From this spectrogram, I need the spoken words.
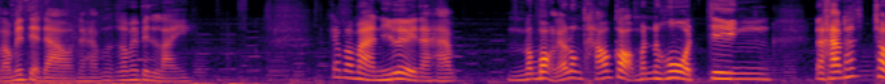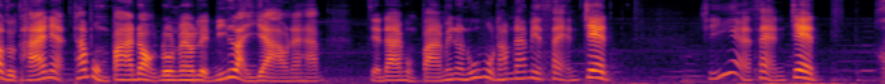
เราไม่เสียดาวนะครับ ก็ไม่เป็นไร ก็ประมาณนี้เลยนะครับ เราบอกแล้วรองเท้าเกาะมันโหดจริงนะครับ ถ้าช็อตสุดท้ายเนี่ย ถ้าผมปาดอกโดนไวโอเลตนี่ไหลยาวนะครับ เสียดายผมปาไม่โดนอู้ผมทำได้เมจแสนเจ็ด เชี่ยแสนเจ็ดโค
